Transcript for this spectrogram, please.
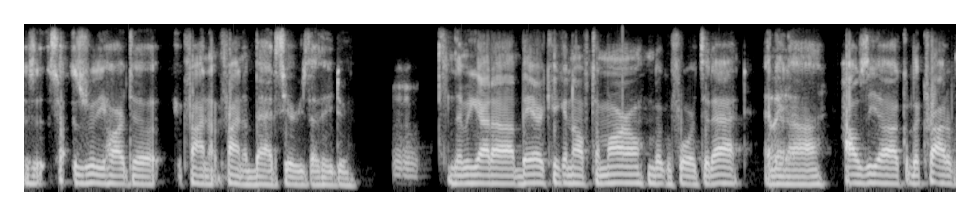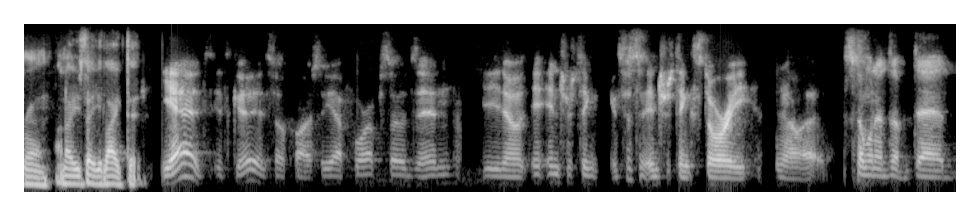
it's, it's really hard to find a find a bad series that they do. hmm And then we got uh Bear kicking off tomorrow. I'm looking forward to that. And Oh, then yeah. uh how's the uh the crowded room? I know you said you liked it. Yeah, it's, it's good so far. So yeah, four episodes in. You know, interesting. It's just an interesting story. You know, uh, someone ends up dead.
